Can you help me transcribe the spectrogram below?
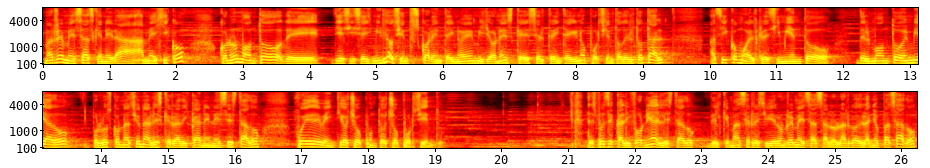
más remesas genera a México, con un monto de 16.249 millones, que es el 31% del total, así como el crecimiento del monto enviado por los connacionales que radican en ese estado fue de 28.8%. Después de California, el estado del que más se recibieron remesas a lo largo del año pasado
